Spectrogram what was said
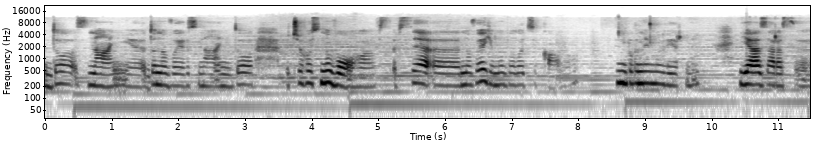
до знань, до нових знань, до чогось нового. Все е, нове йому було цікаво. Він був неймовірний. Я зараз е,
